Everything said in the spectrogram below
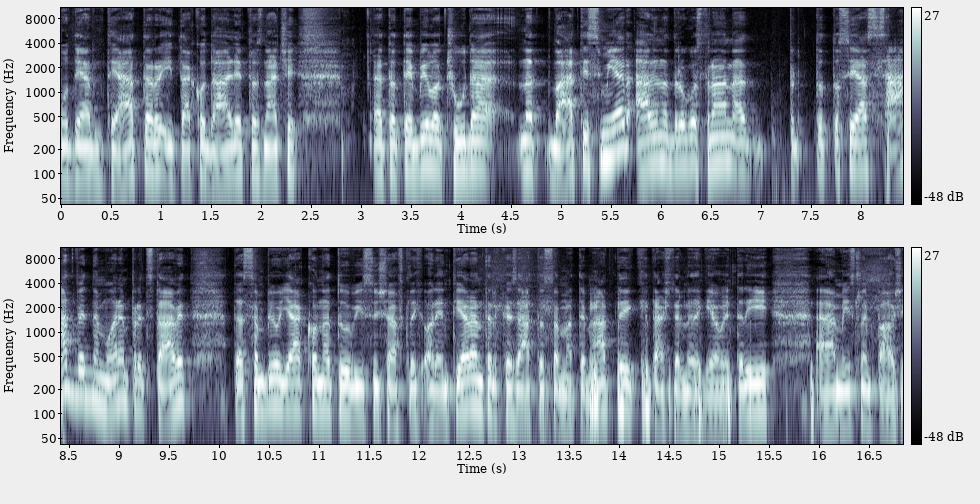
modern teater i tako dalje, to znači to te je bilo čuda na vati smjer, ali na a pr- to, to se ja sad već ne moram predstaviti, da sam bio jako naturwissenschaftlich orientiran, ker zato sam matematik, daštelne geometriji, a, mislim pa už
